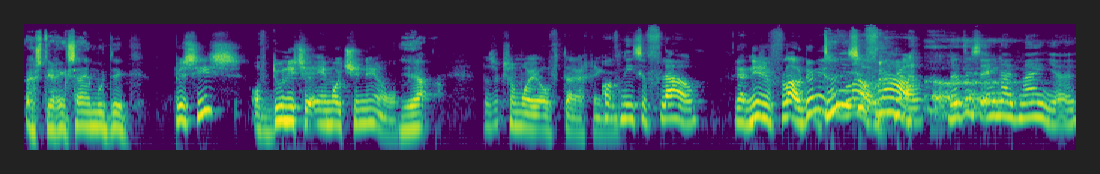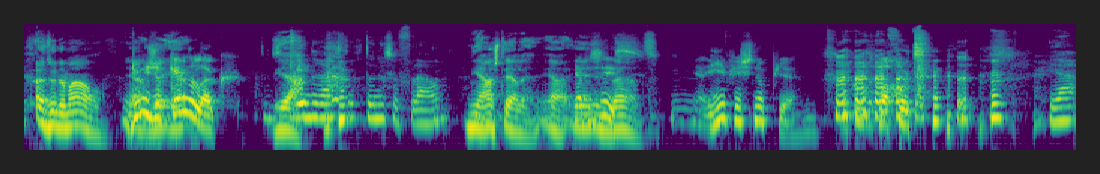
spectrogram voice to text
Sterk zijn moet ik. Precies. Of doe niet zo emotioneel. Ja. Dat is ook zo'n mooie overtuiging. Of niet zo flauw. Ja, niet zo flauw. Doe niet Doe zo niet zo flauw. flauw. Dat is één uit mijn jeugd. Eh, Doe normaal. Doe niet zo ja, kinderlijk. Doe niet zo kinderachtig, doe niet zo flauw. Niet aanstellen. Ja, ja, precies. inderdaad. Ja, hier heb je een snoepje. Dan komt het wel goed. Ja.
